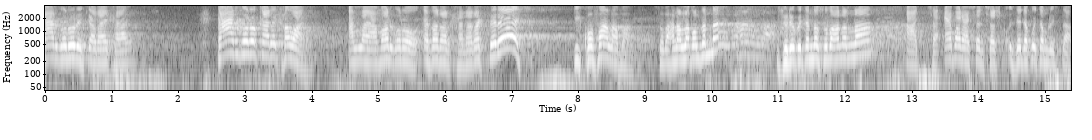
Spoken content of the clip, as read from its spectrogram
কার গরো রে কারায় খায়? কার গরো কারে খাওয়ায়? আল্লাহ আমার গরো এবার আর খানা রাখছে রে। কি কফাল আমার। সুবাহান আল্লাহ বলবেন না? জুড়ে কইতেন না সুবাহান আল্লাহ আচ্ছা এবার আসেন শেষ যেটা কইতাম ইসলাম।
